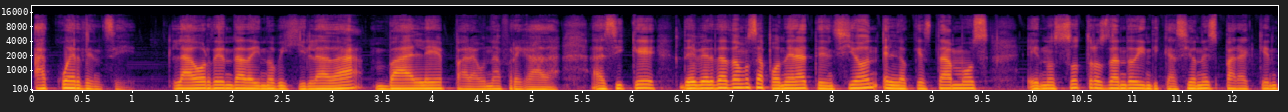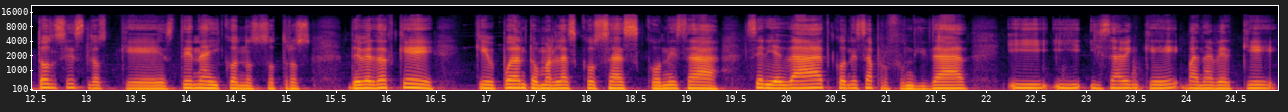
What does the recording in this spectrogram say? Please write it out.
acuérdense, la orden dada y no vigilada vale para una fregada. Así que de verdad vamos a poner atención en lo que estamos eh, nosotros dando de indicaciones para que entonces los que estén ahí con nosotros, de verdad que que puedan tomar las cosas con esa seriedad, con esa profundidad y, y, saben que van a ver que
